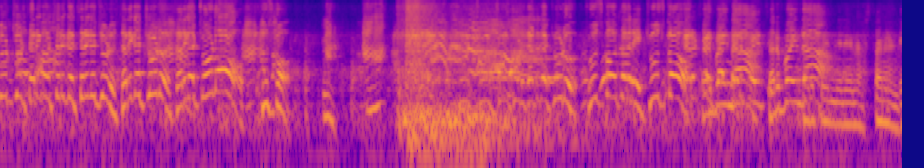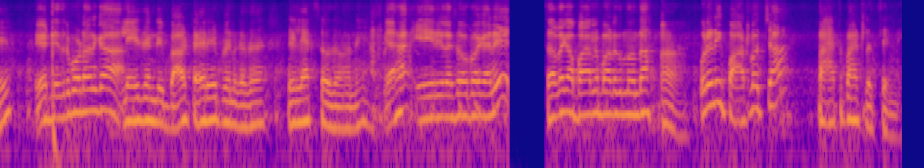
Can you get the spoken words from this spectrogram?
చూడు చూడు సరిగా సరిగా సరిగా చూడు సరిగా చూడు సరిగా చూడు. చూసుకో. గట్టిగా చూడు. చూసుకో ఒకసారి చూసుకో. సరిపోయిందా సరిపోయింది. నేను వస్తానండి. ఏంటి నిద్రపోవడానికా? లేదండి బాగా టైర్ అయిపోయాను కదా రిలాక్స్ అవుదామని. ఏహ, ఏ రిలాక్స్ అవుతావు కానీ? సరదాగా పాటలు పాడుకుందా ఆ. ఒరే నీకు పాటలు వచ్చా పాత పాటలు వచ్చండి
